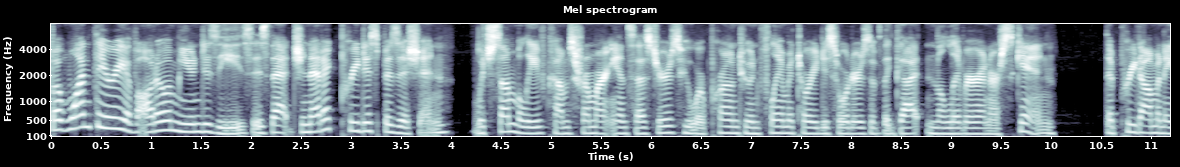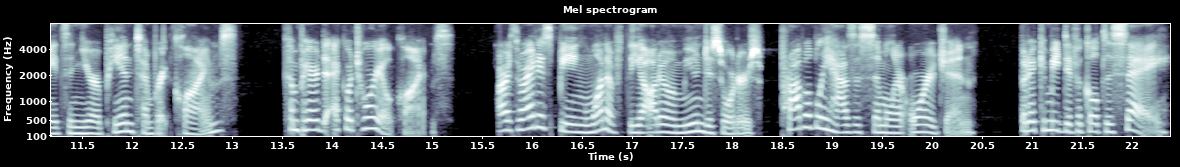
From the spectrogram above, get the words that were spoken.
But one theory of autoimmune disease is that genetic predisposition, which some believe comes from our ancestors who were prone to inflammatory disorders of the gut and the liver and our skin, that predominates in European temperate climes compared to equatorial climes. Arthritis being one of the autoimmune disorders probably has a similar origin, but it can be difficult to say.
